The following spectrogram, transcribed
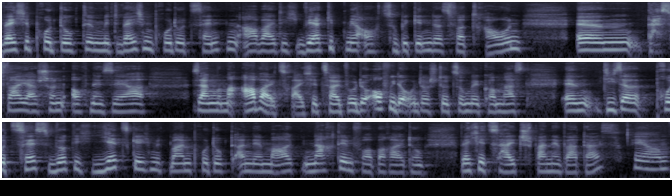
welche Produkte, mit welchem Produzenten arbeite ich, wer gibt mir auch zu Beginn das Vertrauen? Ähm, das war ja schon auch eine sehr sagen wir mal, arbeitsreiche Zeit, wo du auch wieder Unterstützung bekommen hast. Ähm, dieser Prozess wirklich, jetzt gehe ich mit meinem Produkt an den Markt nach den Vorbereitungen. Welche Zeitspanne war das? Ja,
